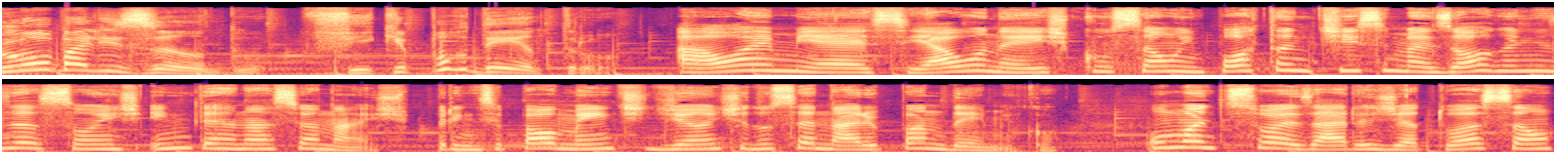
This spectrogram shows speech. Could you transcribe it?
Globalizando. Fique por dentro. A OMS e a Unesco são importantíssimas organizações internacionais, principalmente diante do cenário pandêmico. Uma de suas áreas de atuação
